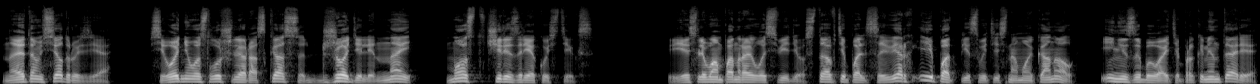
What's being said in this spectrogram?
На этом все, друзья. Сегодня вы слушали рассказ Джоди Линнай «Мост через реку Стикс». Если вам понравилось видео, ставьте пальцы вверх и подписывайтесь на мой канал. И не забывайте про комментарии.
